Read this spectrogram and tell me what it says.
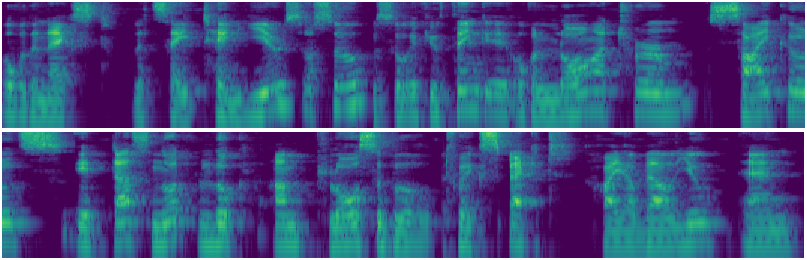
over the next, let's say, 10 years or so. So if you think of a longer term cycles, it does not look unplausible to expect higher value. And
